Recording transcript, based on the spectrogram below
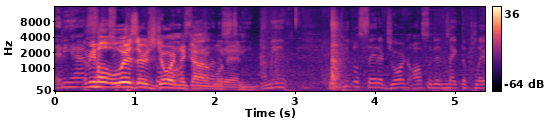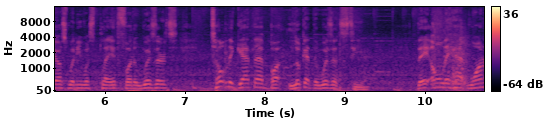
And he has Let me hold Wizards Jordan accountable then. team. I mean, when people say that Jordan also didn't make the playoffs when he was playing for the Wizards, totally get that. But look at the Wizards team; they only had one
